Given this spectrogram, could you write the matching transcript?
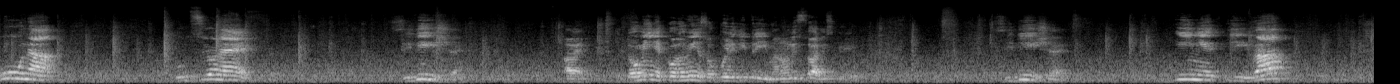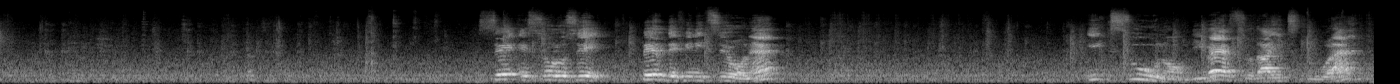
Una funzione f. Si dice vabbè, domini e codomini sono quelli di prima, non li sto a riscrivere. Si dice iniettiva se e solo se per definizione x1 diverso da x2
